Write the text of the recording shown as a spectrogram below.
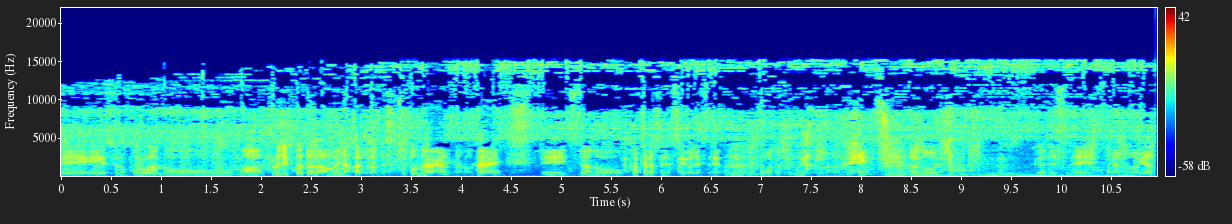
で、えー、その頃はあの、まあ、プロジェクトはただあんまりなかったんです。ほとんどなかったので、はい。はい、えー、実はあの桂先生がですね桂先生またすごい人なので、あの自分がですねあのやっ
